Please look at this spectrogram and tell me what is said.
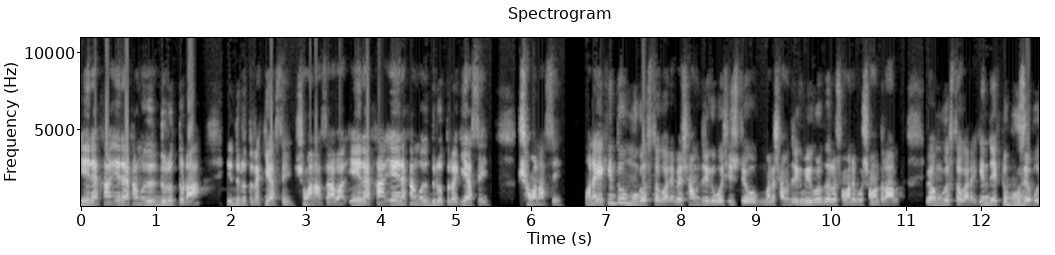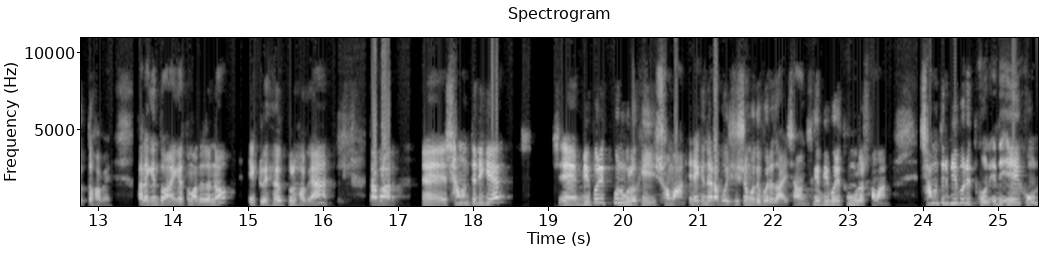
এই রেখা, এই রেখার মধ্যে দূরত্বটা, এই দূরত্বটা কি আছে? সমান আছে। আবার এই রেখা, এই রেখার মধ্যে দূরত্বটা কি আছে? সমান আছে। অনেকে কিন্তু মুখস্থ করে সামুদ্রিক বৈশিষ্ট্য মানে সামুদ্রিক বিপরীত হলো সমান সমান্তরাল এবং মুখস্থ করে। কিন্তু একটু বুঝে পড়তে হবে। তাহলে কিন্তু অনেকে তোমাদের জন্য একটু হেল্পফুল হবে হ্যাঁ? তারপর সামুদ্রিকের বিপরীত কোণগুলো কি? সমান। এটা কিন্তু একটা বৈশিষ্ট্যের মধ্যে পড়ে যায়। সামুদ্রিকের বিপরীত কোণগুলো সমান। সামুদ্রিক বিপরীত কোণ এটি এই কোণ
